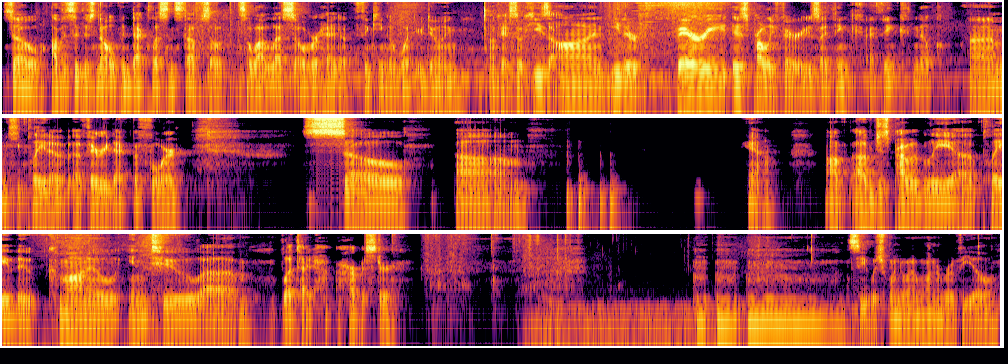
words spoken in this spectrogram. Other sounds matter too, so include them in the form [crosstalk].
So obviously there's no open deck list and stuff, so it's a lot less overhead of thinking of what you're doing. Okay, so he's on either fairy is probably fairies. I think I think Nilk um, he played a, a, fairy deck before. So um, yeah, I'll, I'll just probably uh, play the Kumano into um, Bloodtithe Harvester. See, which one do I want to reveal?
